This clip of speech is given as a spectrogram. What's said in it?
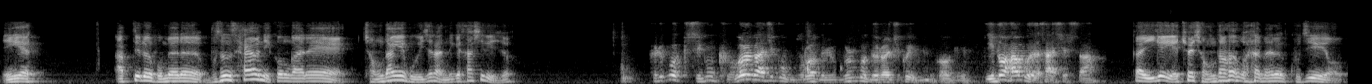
이게 앞뒤를 보면은 무슨 사연이 있건 간에 정당해 보이진 않는 게 사실이죠. 그리고 지금 그걸 가지고 물어 늘, 물고 늘어지고 있는 거기도 하고요, 사실상. 그러니까 이게 예초에 정당한 거라면은 굳이 어-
